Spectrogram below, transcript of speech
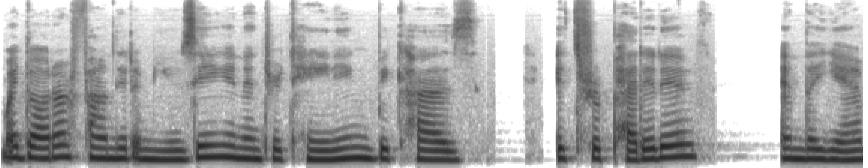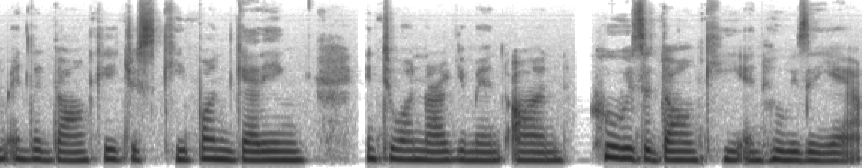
My daughter found it amusing and entertaining because it's repetitive and the yam and the donkey just keep on getting into an argument on who is a donkey and who is a yam.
